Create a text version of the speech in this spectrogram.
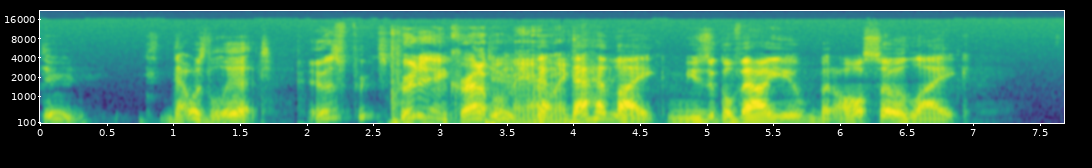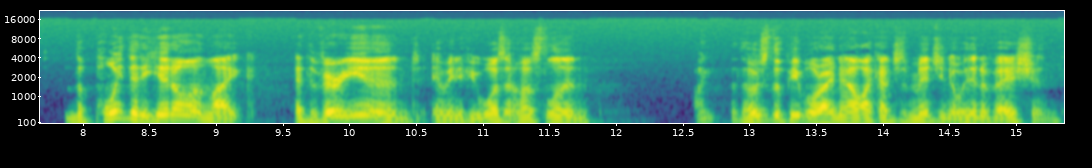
Dude, that was lit. It was, it's pretty incredible, Dude, man. That, like that had like musical value, but also like the point that he hit on, like at the very end. I mean, if he wasn't hustling, like those are the people right now, like I just mentioned, you know, with innovation,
